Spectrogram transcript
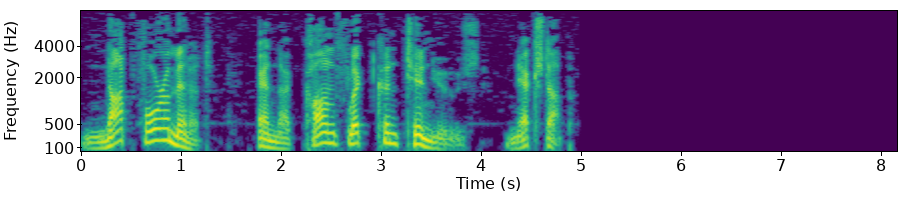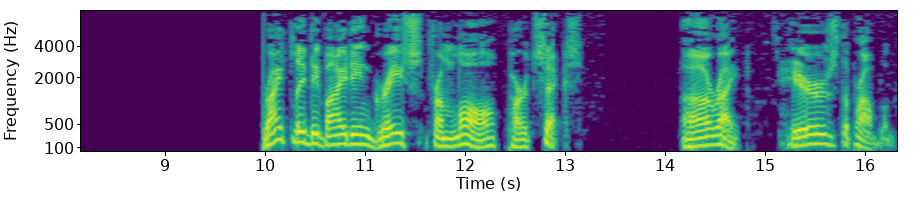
Not for a minute. And the conflict continues. Next up. Rightly Dividing Grace from Law, Part 6. All right, here's the problem.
